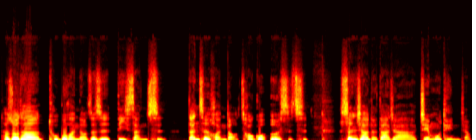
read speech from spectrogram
他说他徒步环岛这是第三次，单车环岛超过二十次，剩下的大家节目听这样。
